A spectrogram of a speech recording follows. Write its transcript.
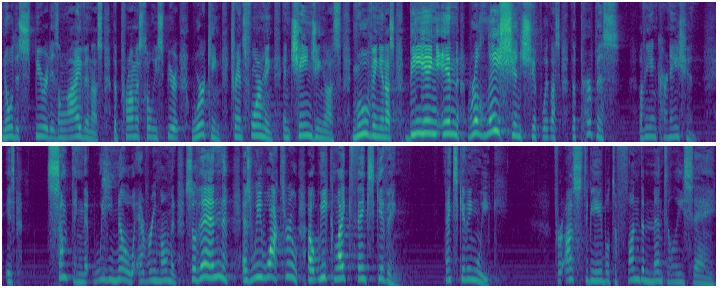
know the Spirit is alive in us, the promised Holy Spirit working, transforming, and changing us, moving in us, being in relationship with us. The purpose of the incarnation is something that we know every moment. So then, as we walk through a week like Thanksgiving, Thanksgiving week, for us to be able to fundamentally say,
